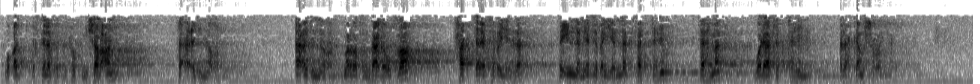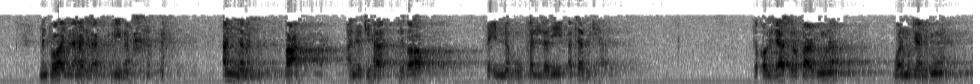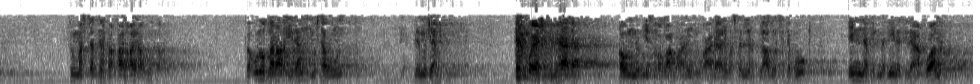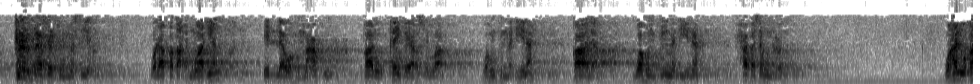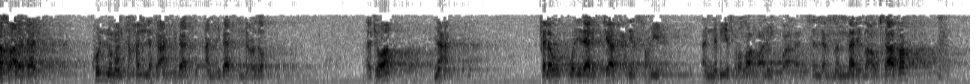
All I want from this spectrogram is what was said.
وقد اختلف في الحكم شرعا فأعد النظر. أعد النظر مرة بعد أخرى حتى يتبين لك فإن لم يتبين لك فاتهم فهمك ولا تتهم الأحكام الشرعية. من فوائد هذه الآية الكريمة أن من قعد عن الجهاد لضرر فإنه كالذي أتى بالجهاد. كقول لا يسر القاعدون والمجاهدون ثم استثنى فقال غير أولو الضرر فأولو الضرر إذن مساوون للمجاهد. ويشهد بهذا قول النبي صلى الله عليه وعلى آله وسلم في غزوة تبوك إن في المدينة لأقواما ما سرتم مسيرا ولا قطعتم واديا إلا وهم معكم قالوا كيف يا رسول الله؟ وهم في المدينة. قال وهم في المدينة حبسهم العذر. وهل يقاس على ذلك كل من تخلف عن عبادة, عن عبادة لعذر الجواب نعم. فلو ولذلك جاء في الحديث الصحيح النبي صلى الله عليه وعلى آله وسلم من مرض أو سافر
